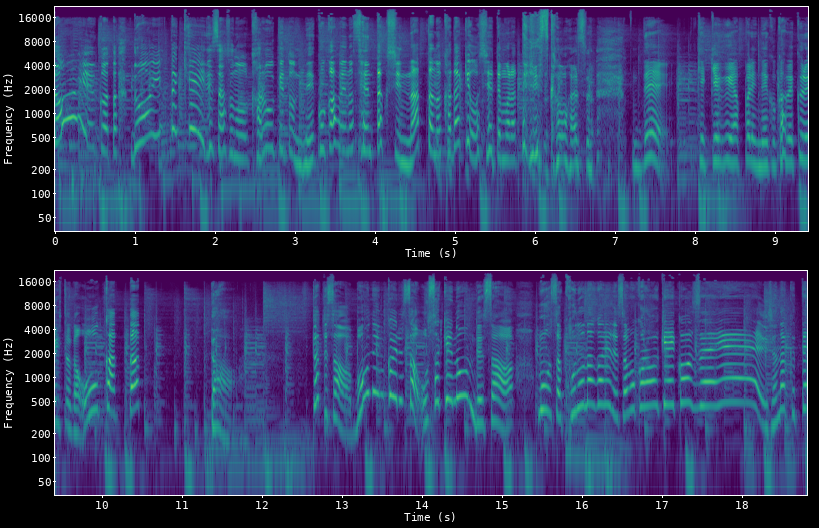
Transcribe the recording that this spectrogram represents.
どういうこと？どういった経緯でさそのカラオケと猫カフェの選択肢になったのかだけ教えてもらっていいですか？まず。で結局やっぱり猫カフェ来る人が多かった。だ。だってさ忘年会でさお酒飲んでさもうさこの流れでさもうカラオケ行こうぜイエーイじゃなくて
